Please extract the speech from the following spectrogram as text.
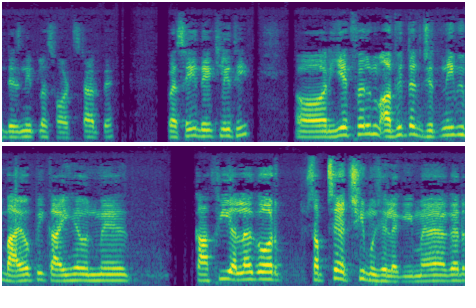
डिज्नी प्लस हॉटस्टार पे, वैसे ही देख ली थी। और ये फ़िल्म अभी तक जितनी भी बायोपिक आई है, उनमें काफ़ी अलग और सबसे अच्छी मुझे लगी। मैं अगर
